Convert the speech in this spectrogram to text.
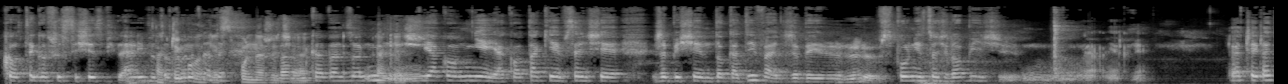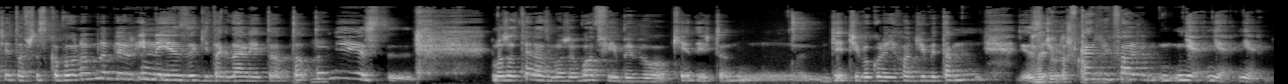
koło tego wszyscy się zbierali bo tak, to czy było takie wspólne życie? bardzo, jakieś... jako nie, jako takie w sensie, żeby się dogadywać, żeby mhm. wspólnie coś robić, nie, nie, nie. Raczej, raczej to wszystko było, no, no inny język i tak dalej, to, to, to nie jest, może teraz, może łatwiej by było kiedyś, to dzieci w ogóle nie chodziły tam. Z, w każdym fali, nie, nie, nie.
